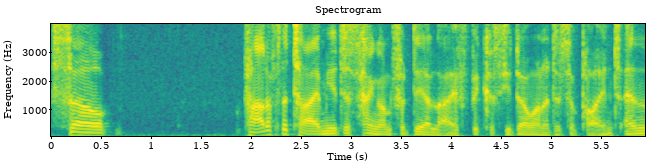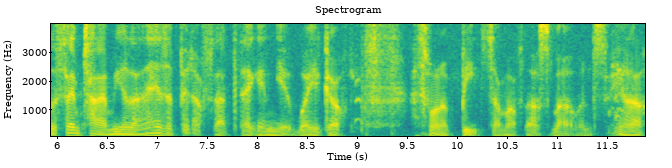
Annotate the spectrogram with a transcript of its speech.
so part of the time you just hang on for dear life because you don't want to disappoint. And at the same time, you know, there's a bit of that thing in you where you go, I just want to beat some of those moments, you know.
